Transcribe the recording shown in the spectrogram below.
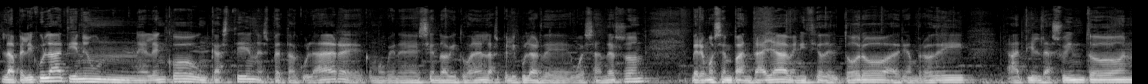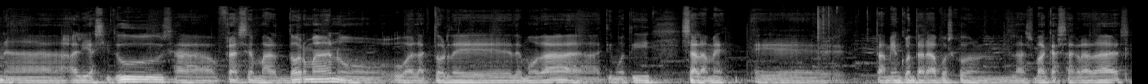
La película tiene un elenco, un casting espectacular, eh, como viene siendo habitual en las películas de Wes Anderson. Veremos en pantalla a Benicio del Toro, a Adrian Brody, a Tilda Swinton, a Alia Sidus, a Frances McDormand o, o al actor de, de, moda, a Timothy Chalamet. Eh, también contará pues, con las vacas sagradas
